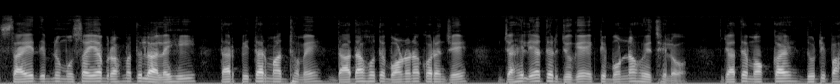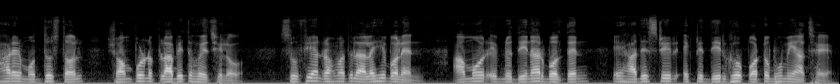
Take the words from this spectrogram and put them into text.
সাঈদ ইবনু মুসাইয়াব রহমতুল্লা আলহি তার পিতার মাধ্যমে দাদা হতে বর্ণনা করেন যে, জাহিলিয়াতের যুগে একটি বন্যা হয়েছিল, যাতে মক্কায় দুটি পাহাড়ের মধ্যস্থল সম্পূর্ণ প্লাবিত হয়েছিল। সুফিয়ান রহমতুল্লা আলহি বলেন, আমর ইবনু দিনার বলতেন, এ হাদিসটির একটি দীর্ঘ পটভূমি আছে।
